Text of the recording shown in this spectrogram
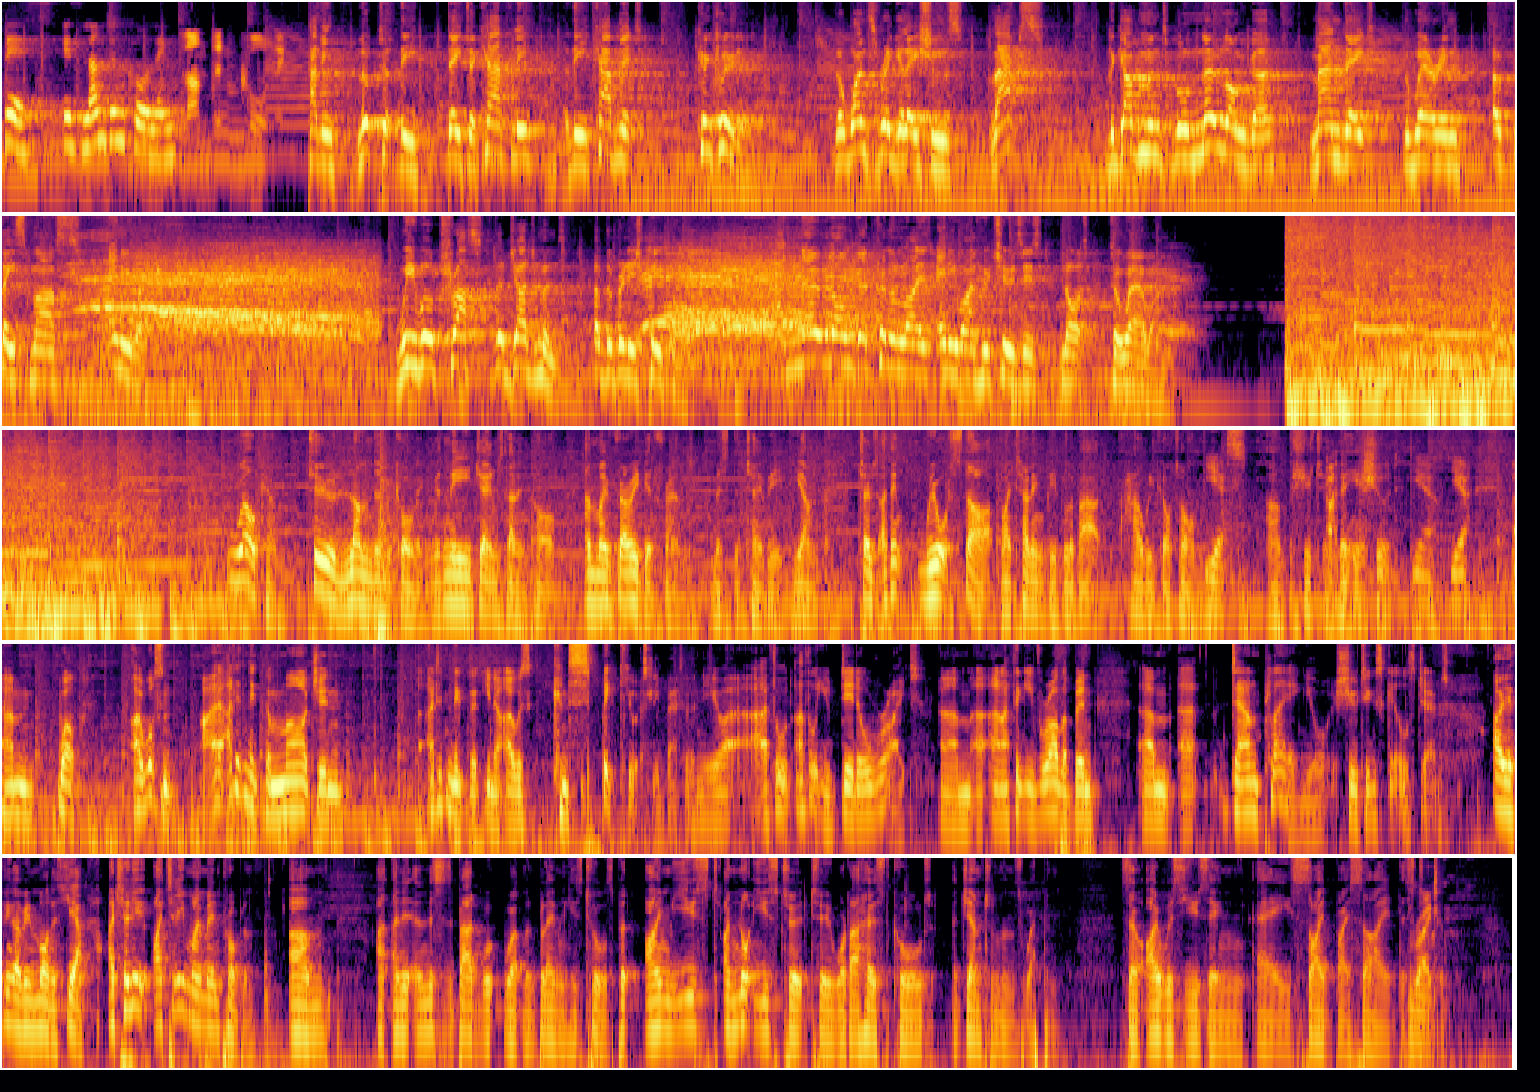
This is London Calling. London Calling. Having looked at the data carefully, the Cabinet concluded that once regulations lapse, the government will no longer mandate the wearing of face masks anywhere. We will trust the judgment of the British people and no longer criminalise anyone who chooses not to wear one. Welcome to London Calling with me, James Delingpole, and my very good friend, Mr. Toby Young. Tobes, I think we ought to start by telling people about how we got on Yes, um, shooting. I think we you? should. Yeah, yeah. Um, well, I wasn't. I, I didn't think the margin. I didn't think that you know I was conspicuously better than you. I, I thought I thought you did all right, um, and I think you've rather been um, uh, downplaying your shooting skills, James. Oh, you think I've been modest? Yeah, I tell you, I tell you my main problem. Um, and, and this is a bad workman blaming his tools, but I'm used. I'm not used to to what our host called a gentleman's weapon. So I was using a side by side this Right. time,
